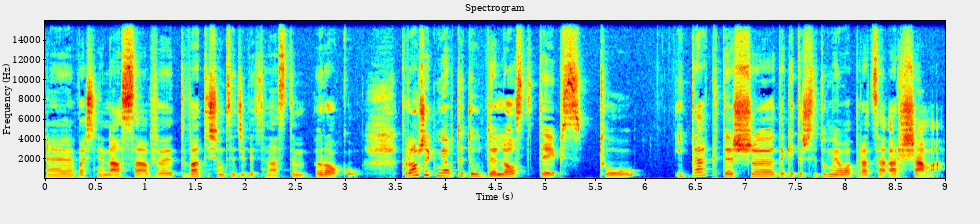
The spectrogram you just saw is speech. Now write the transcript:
e, właśnie NASA w 2019 roku. Krążek miał tytuł The Lost Tapes 2 i tak też, e, taki też tytuł miała praca Arshama.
